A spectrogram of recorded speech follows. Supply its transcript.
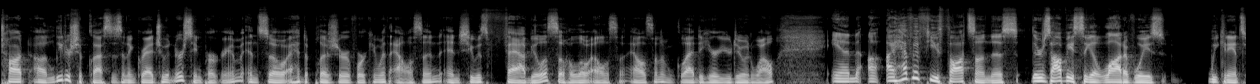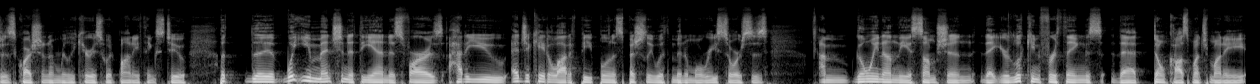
taught uh, leadership classes in a graduate nursing program. And so I had the pleasure of working with Allison, and she was fabulous. So, hello, Allison. Allison, I'm glad to hear you're doing well. And uh, I have a few thoughts on this. There's obviously a lot of ways we can answer this question. I'm really curious what Bonnie thinks too. But the what you mentioned at the end, as far as how do you educate a lot of people, and especially with minimal resources, I'm going on the assumption that you're looking for things that don't cost much money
